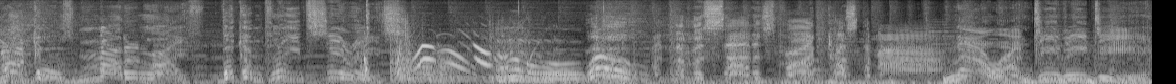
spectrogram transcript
Rocko's Modern Life, the complete series. Whoa! Another satisfied customer. Now on DVD.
